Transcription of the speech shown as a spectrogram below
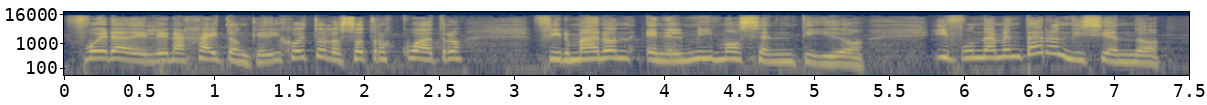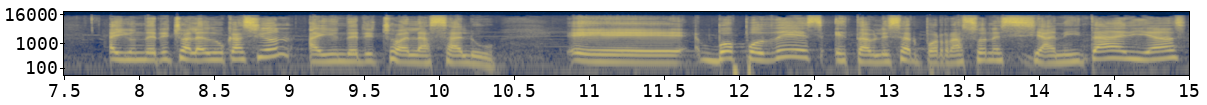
fuera de Elena Hayton que dijo esto, los otros cuatro firmaron en el mismo sentido. Y fundamentaron diciendo, hay un derecho a la educación, hay un derecho a la salud. Eh, vos podés establecer por razones sanitarias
